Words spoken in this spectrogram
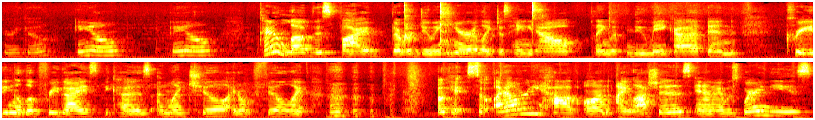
here we go. Ow, ow. kind of love this vibe that we're doing here, like just hanging out, playing with new makeup and creating a look for you guys because I'm like chill. I don't feel like Okay, so I already have on eyelashes and I was wearing these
